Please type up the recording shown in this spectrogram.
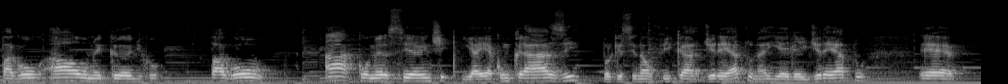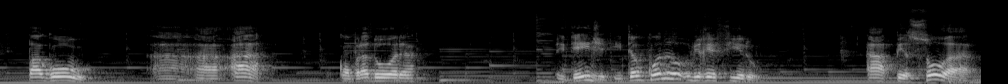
pagou ao mecânico, pagou a comerciante, e aí é com crase, porque senão fica direto, né? E ele é indireto. É, pagou a, a, a compradora, entende? Então, quando eu me refiro à pessoa,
